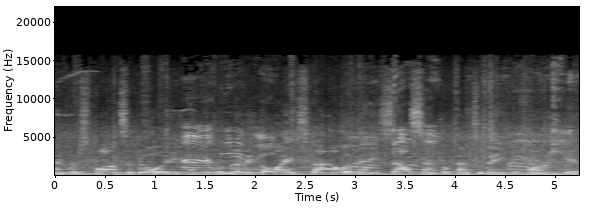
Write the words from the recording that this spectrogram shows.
and responsibility, and they were living the lifestyle of any South Central Pennsylvania farm kid.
